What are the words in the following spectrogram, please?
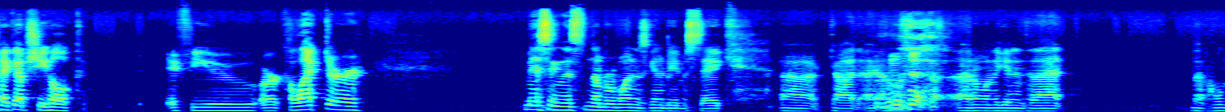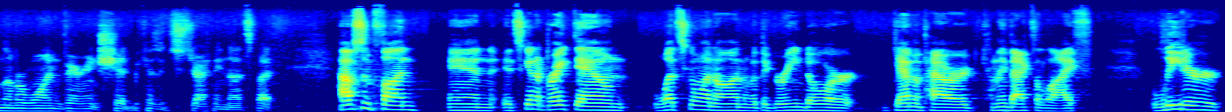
pick up She-Hulk. If you are a collector, missing this number one is going to be a mistake. Uh, God, I, I, don't wanna, I don't want to get into that that whole number one variant shit because it just drives me nuts. But have some fun and it's going to break down what's going on with the green door gamma powered coming back to life leader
